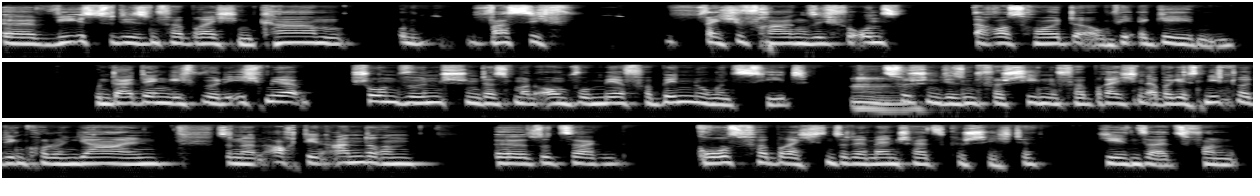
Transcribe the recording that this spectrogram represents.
äh, wie es zu diesen Verbrechen kam und was sich, welche Fragen sich für uns daraus heute irgendwie ergeben. Und da denke ich, würde ich mir schon wünschen, dass man irgendwo mehr Verbindungen zieht mhm. zwischen diesen verschiedenen Verbrechen, aber jetzt nicht nur den kolonialen, sondern auch den anderen äh, sozusagen Großverbrechen zu der Menschheitsgeschichte jenseits von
